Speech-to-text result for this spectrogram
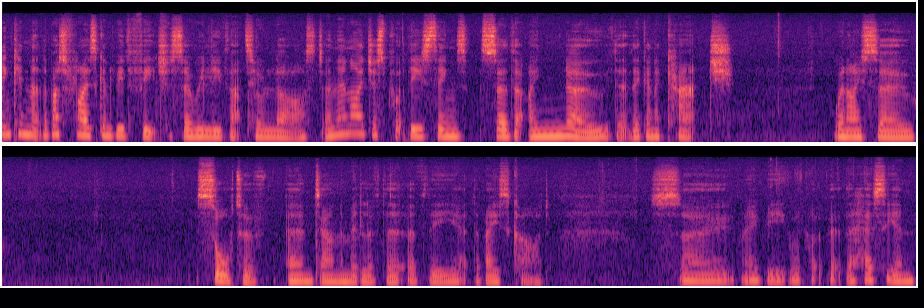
thinking that the butterfly is going to be the feature so we leave that till last. And then I just put these things so that I know that they're going to catch when I sew sort of um, down the middle of the of the uh, the base card. So maybe we'll put a bit of the Hessian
